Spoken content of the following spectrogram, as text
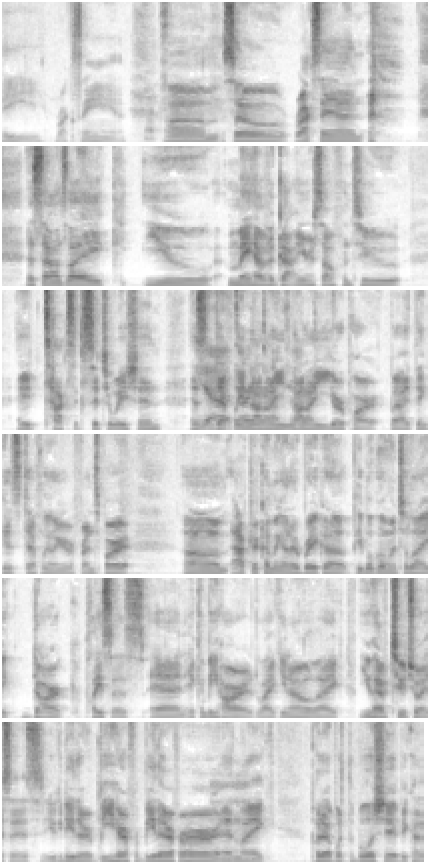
Hey, Roxanne. Roxanne. Um, so Roxanne, it sounds like you may have gotten yourself into a toxic situation. It's Yeah, it's definitely not on already not on your part, but I think it's definitely on your friend's part. Um, after coming out of a breakup, people go into like dark places, and it can be hard. Like you know, like you have two choices. You can either be here for be there for her Mm-hmm. and like put up with the bullshit because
